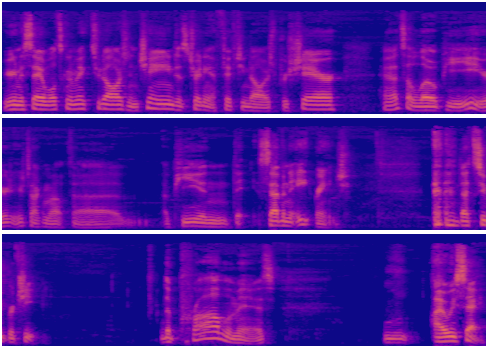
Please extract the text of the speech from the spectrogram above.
You're going to say, well, it's going to make two dollars and change. It's trading at fifteen dollars per share. And that's a low PE. You're, you're talking about uh, a P in the seven to eight range. that's super cheap. The problem is, I always say,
